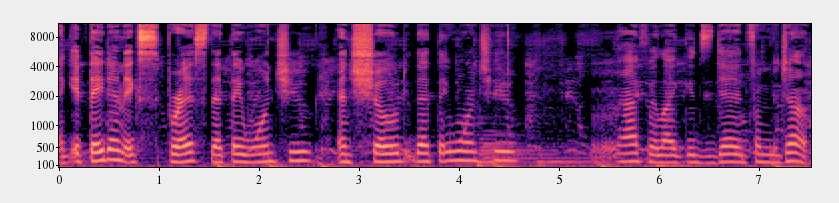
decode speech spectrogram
Like if they didn't express that they want you and showed that they want you, I feel like it's dead from the jump.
